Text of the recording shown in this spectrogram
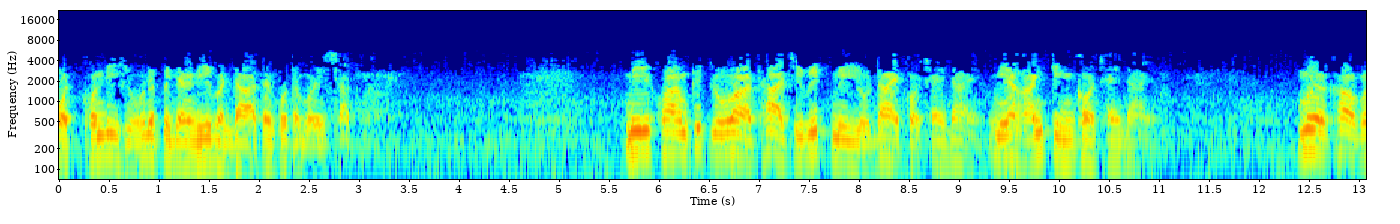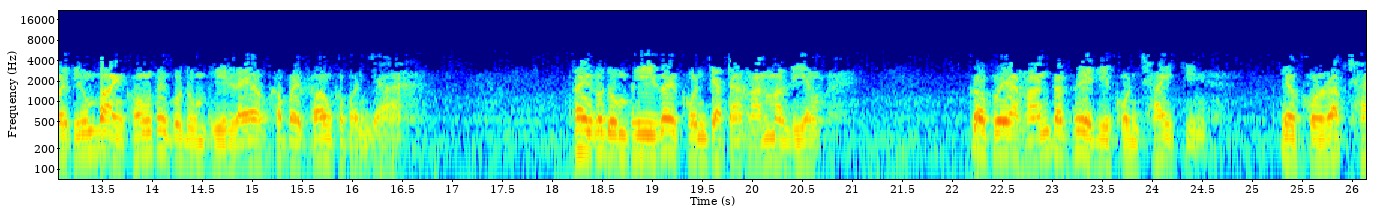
อดคนที่หิวเนี่ยเป็นอย่างนี้บรรดาท่านพุทธบริษัท มีความคิดอยู่ว่าถ้าชีวิตมีอยู่ได้ก็ใช้ได้ มีอาหารกินก็ใช้ได้ เมื่อเข้าไปถึงบ้านของท่านกุดุมพีแล้วเข้าไปพร้อมกับปัญญาท่านกุดุมพีก็ให้คนจัดอาหารมาเลี้ยง ก็เป็นอาหารประเภทที่คนใช้กินเรียกคนรับใช้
